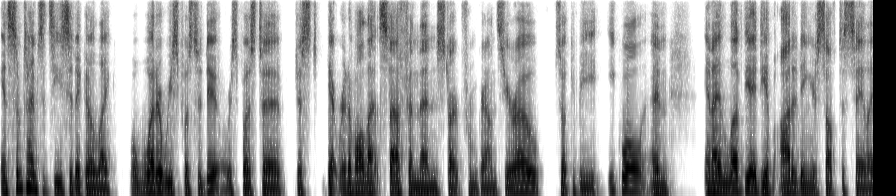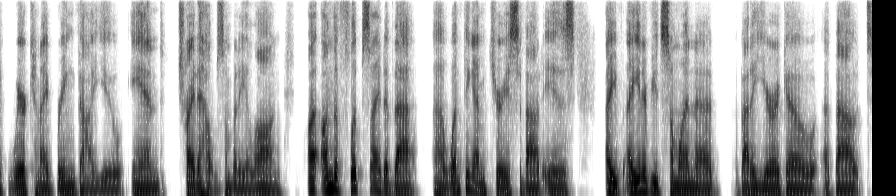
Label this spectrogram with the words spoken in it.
and sometimes it's easy to go like well what are we supposed to do are we supposed to just get rid of all that stuff and then start from ground zero so it could be equal and and i love the idea of auditing yourself to say like where can i bring value and try to help somebody along on the flip side of that uh, one thing I'm curious about is I, I interviewed someone uh, about a year ago about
